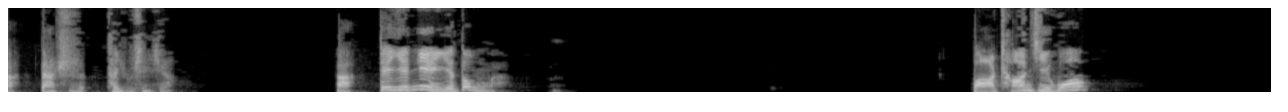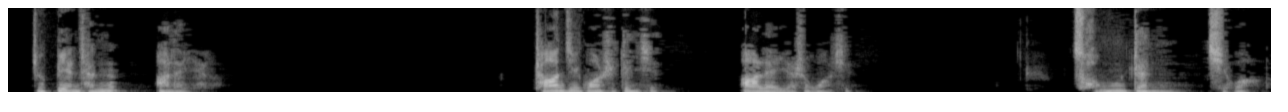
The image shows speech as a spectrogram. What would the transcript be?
啊！但是它有现象啊！这一念一动啊，把长激光。就变成阿赖耶了。长吉光是真心，阿赖耶是妄心，从真起妄的。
